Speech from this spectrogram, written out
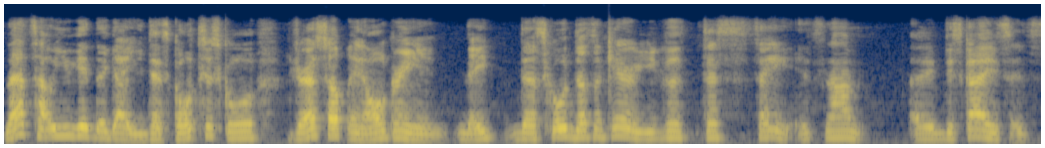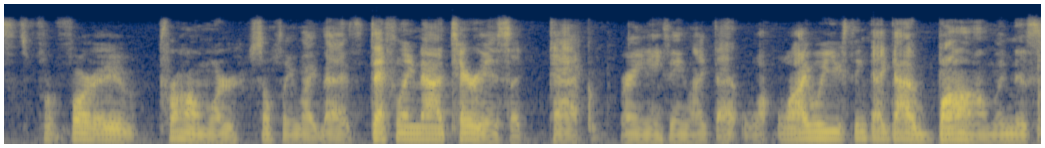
That's how you get the guy. You just go to school, dress up in all green. They the school doesn't care. You could just say it's not a disguise. It's for, for a prom or something like that. It's definitely not a terrorist attack or anything like that. Why would you think I got a bomb in this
